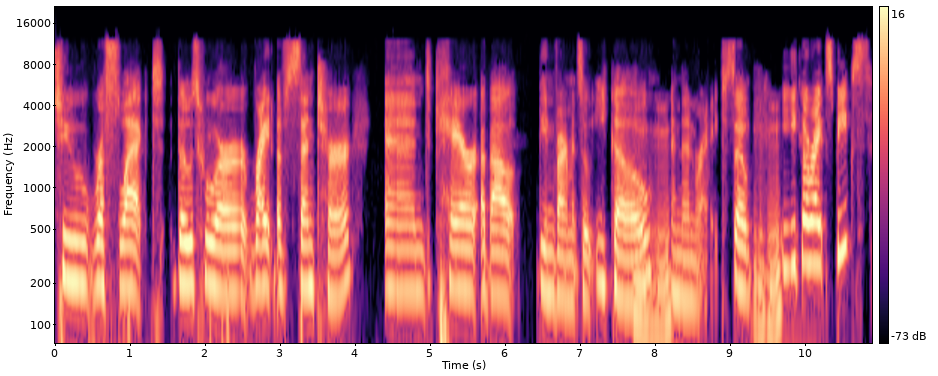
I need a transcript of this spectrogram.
to reflect those who are right of center and care about the environment. So eco mm-hmm. and then right. So mm-hmm. eco right speaks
